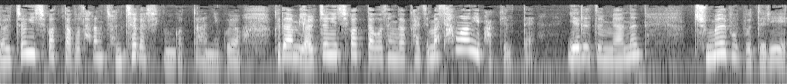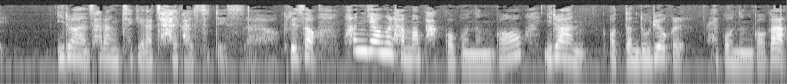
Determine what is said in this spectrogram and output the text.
열정이 식었다고 사랑 전체가 식은 것도 아니고요. 그 다음에 열정이 식었다고 생각하지만 상황이 바뀔 때 예를 들면은 주말 부부들이 이러한 사랑 체계가 잘 갈 수도 있어요. 그래서 환경을 한번 바꿔보는 거, 이러한 어떤 노력을 해보는 거가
